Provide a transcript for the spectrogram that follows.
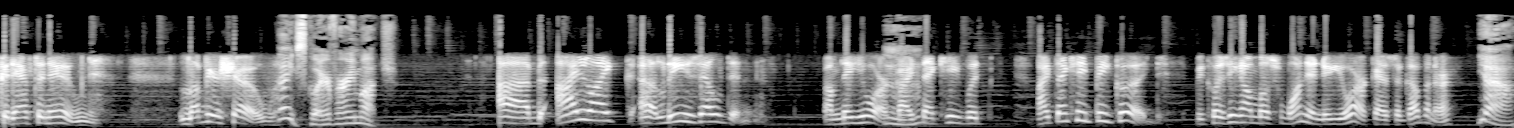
Good afternoon. Love your show. Thanks, Claire, very much. Um, I like uh, Lee Zeldin from New York. I Mhm. think he would. I think he'd be good because he almost won in New York as a governor. Yeah,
